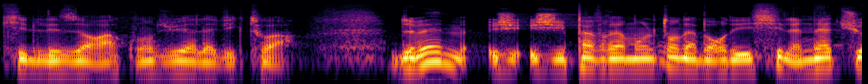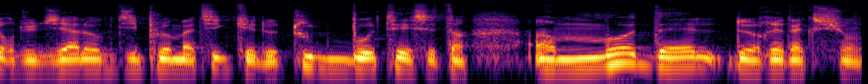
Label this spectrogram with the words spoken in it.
qu'il les aura conduits à la victoire. De même, j'ai pas vraiment le temps d'aborder ici la nature du dialogue diplomatique qui est de toute beauté. C'est un, un, modèle de rédaction,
